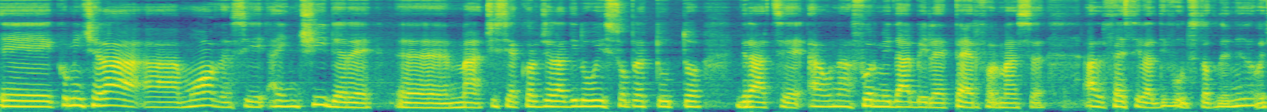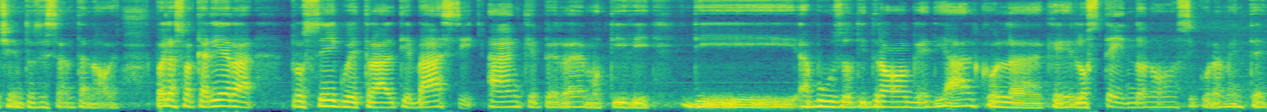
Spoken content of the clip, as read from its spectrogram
e comincerà a muoversi, a incidere, eh, ma ci si accorgerà di lui soprattutto grazie a una formidabile performance al Festival di Woodstock del 1969. Poi la sua carriera prosegue tra alti e bassi anche per motivi di abuso di droghe, di alcol che lo stendono sicuramente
